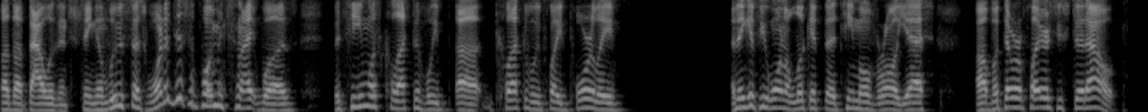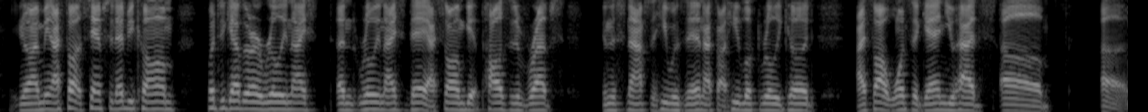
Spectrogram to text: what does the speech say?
I thought that was interesting. And Lou says, "What a disappointment tonight was. The team was collectively uh collectively played poorly. I think if you want to look at the team overall, yes, uh, but there were players who stood out. You know, I mean, I thought Samson Ebukam put together a really nice a really nice day. I saw him get positive reps in the snaps that he was in. I thought he looked really good. I thought once again you had uh, uh,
